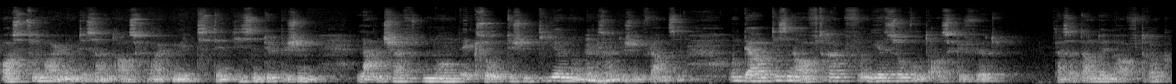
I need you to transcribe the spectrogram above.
auszumalen und die sind ausgemalt mit den, diesen typischen Landschaften und exotischen Tieren und mhm. exotischen Pflanzen. Und der hat diesen Auftrag von ihr so gut ausgeführt, dass er dann den Auftrag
